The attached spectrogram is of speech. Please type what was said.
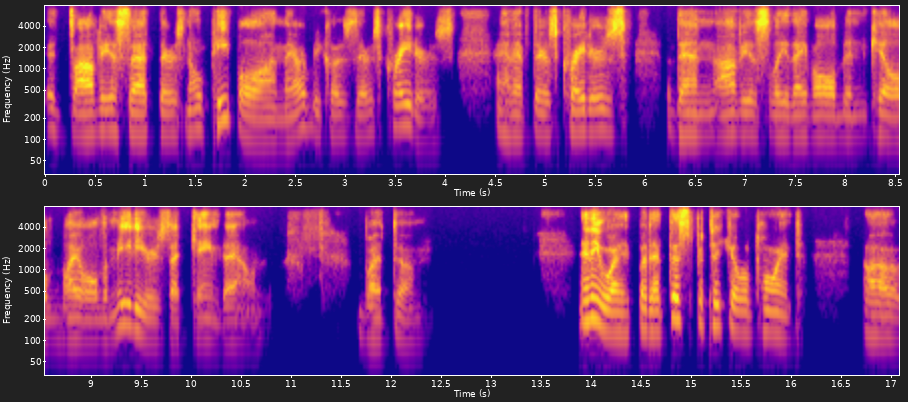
It's obvious that there's no people on there because there's craters. And if there's craters, then obviously they've all been killed by all the meteors that came down. But um, anyway, but at this particular point, uh,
